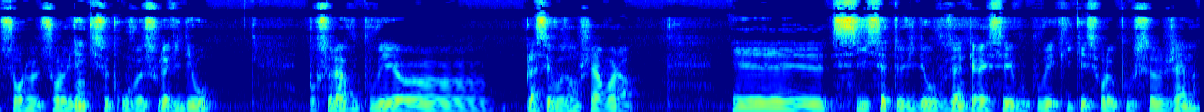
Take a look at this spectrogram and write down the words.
sur, le, sur, le, lien qui se trouve sous la vidéo. Pour cela, vous pouvez placer vos enchères, voilà, et si cette vidéo vous a intéressé, vous pouvez cliquer sur le pouce j'aime.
